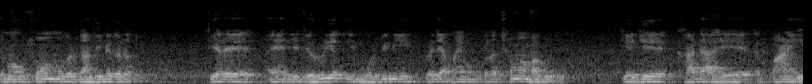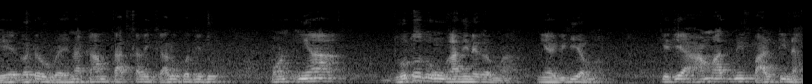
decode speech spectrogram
એમાં હું સોમનગર ગાંધીનગર હતો. ત્યારે અહીંયા જે જરૂરી હતી, મોરબીની પ્રજા પાસે હું પેલા ક્ષમા માગું છું. કે જે ખાડા છે પાણી છે ગટર ઊભા એના કામ તાત્કાલિક ચાલુ કરી દીધું. પણ અહીંયા જોતો હતો હું ગાંધીનગરમાં, અહીંયા વિડીયોમાં, કે જે આમ આદમી પાર્ટીના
